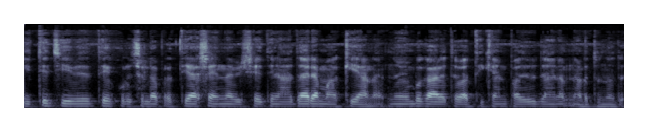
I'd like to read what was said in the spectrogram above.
നിത്യജീവിതത്തെക്കുറിച്ചുള്ള പ്രത്യാശ എന്ന വിഷയത്തിന് ആധാരമാക്കിയാണ് നോയമ്പുകാലത്ത് വത്തിക്കാൻ പതിവ് ദാനം നടത്തുന്നത്.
